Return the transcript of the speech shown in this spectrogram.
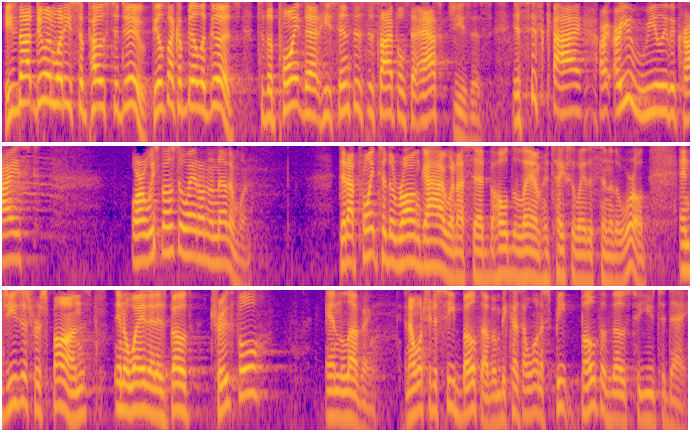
He's not doing what he's supposed to do. Feels like a bill of goods to the point that he sends his disciples to ask Jesus, Is this guy, are, are, you really the Christ? Or are we supposed to wait on another one? Did I point to the wrong guy when I said, Behold the Lamb who takes away the sin of the world? And Jesus responds in a way that is both truthful and loving. And I want you to see both of them because I want to speak both of those to you today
